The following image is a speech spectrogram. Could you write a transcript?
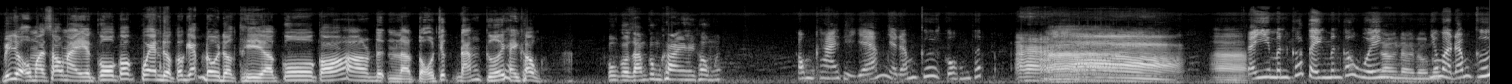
ví dụ mà sau này cô có quen được có ghép đôi được thì cô có định là tổ chức đám cưới hay không? Cô có dám công khai hay không ấy? công khai thì dám và đám cưới cô không thích. À, à. À. Tại vì mình có tiền mình có quyền. Đúng, đúng, đúng. nhưng mà đám cưới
